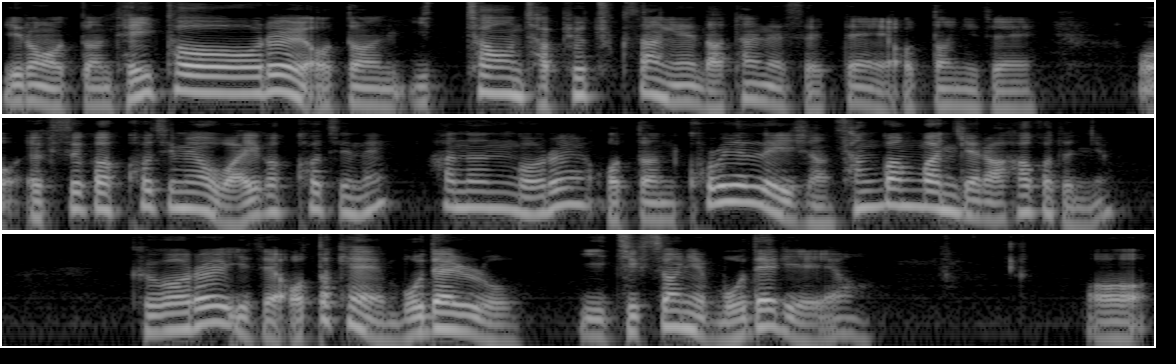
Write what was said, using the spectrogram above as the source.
이런 어떤 데이터를 어떤 2차원 좌표 축상에 나타냈을 때 어떤 이제 어, x가 커지면 y가 커지네? 하는 거를 어떤 correlation, 상관관계라 하거든요. 그거를 이제 어떻게 모델로, 이 직선이 모델이에요. 어,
